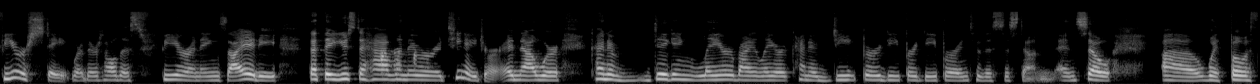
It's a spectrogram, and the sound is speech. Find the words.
fear state where there's all this fear and anxiety that they used to have when they were a teenager. And now we're kind of digging layer by layer kind of deeper deeper deeper into the system. And so uh, with both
